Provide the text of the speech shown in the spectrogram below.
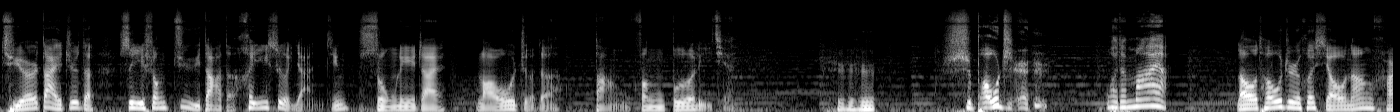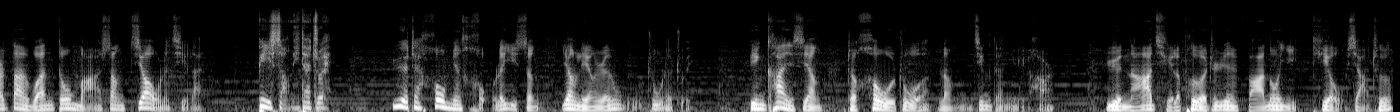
取而代之的是一双巨大的黑色眼睛，耸立在老者的挡风玻璃前。是报纸！我的妈呀！老头子和小男孩弹丸都马上叫了起来：“闭上你的嘴！”月在后面吼了一声，让两人捂住了嘴，并看向这后座冷静的女孩。月拿起了破之刃法诺伊，跳下车，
